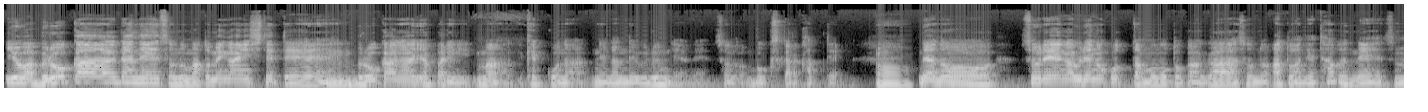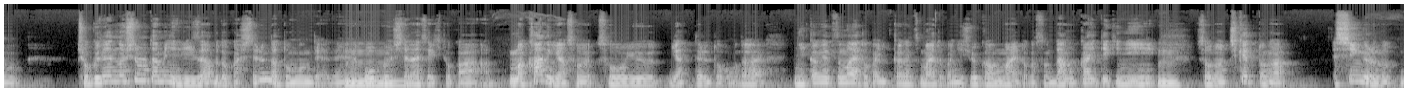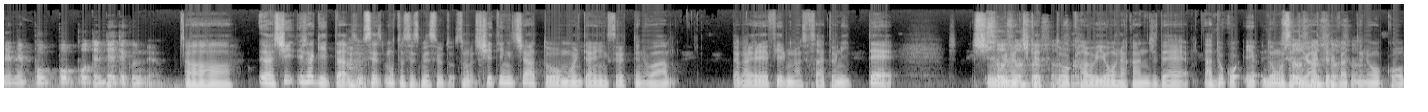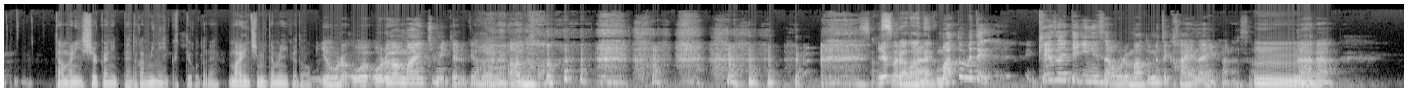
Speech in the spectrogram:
要は、ブローカーがね、そのまとめ買いしてて、うんブローカーがやっぱり、まあ、結構な値段で売るんだよね。そのボックスから買って。あで、あの、それが売れ残ったものとかが、その、あとはね、多分ね、その、直前の人のためにリザーブとかしてるんだと思うんだよね。オうんープンしてない席とか。まあ、カーネギーはそうそういうやってると思う。だから、2ヶ月前とか1ヶ月前とか2週間前とか、その段階的にそのチケットがシングルのでね、ポッポッポって出てくるんだよ。ああいやしさっき言った、うん。せもっと説明するとそのシーティングチャートをモニタリングするっていうのはだから LA フィールのサイトに行ってシングルのチケットを買うような感じであどこいどの席が空いてるかっていうのをこうたまに1週間に一遍とか見に行くってことね。毎日見てもいいけどいや、俺、俺俺は毎日見てるけど、あの、さやっぱりねまとめて、経済的にさ、俺まとめて買えないからさ。うん。だから、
